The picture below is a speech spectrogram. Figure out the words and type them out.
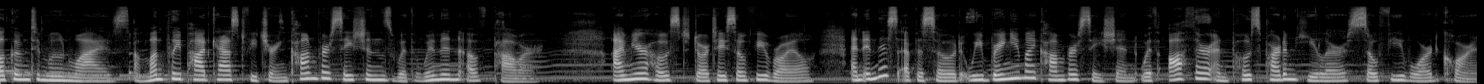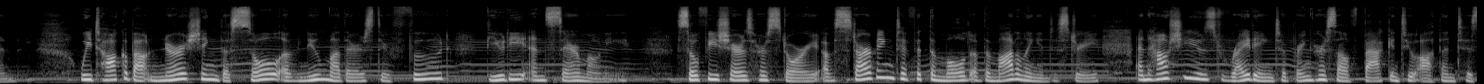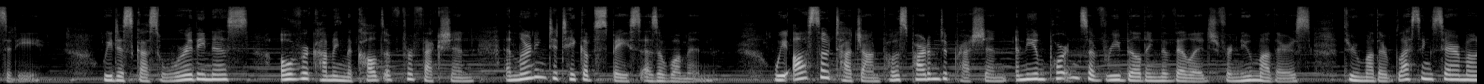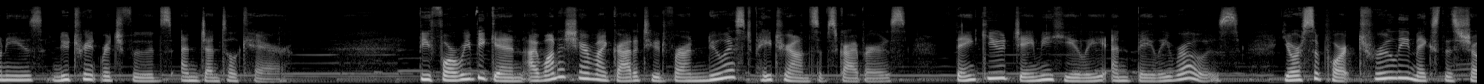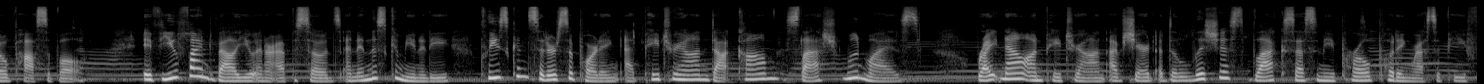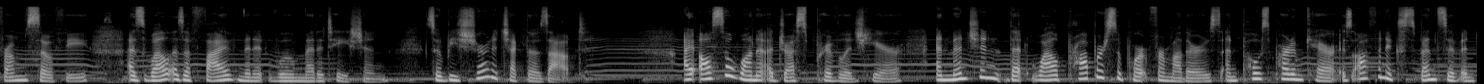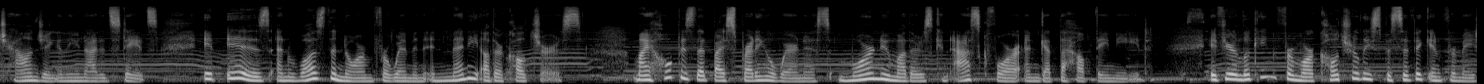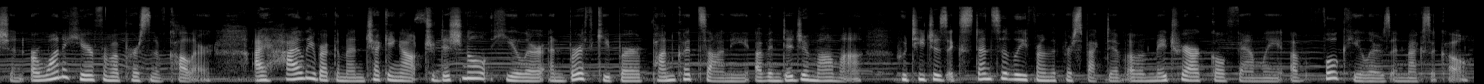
Welcome to Moonwise, a monthly podcast featuring conversations with women of power. I'm your host, Dorte Sophie Royal, and in this episode, we bring you my conversation with author and postpartum healer Sophie Ward Coren. We talk about nourishing the soul of new mothers through food, beauty, and ceremony. Sophie shares her story of starving to fit the mold of the modeling industry and how she used writing to bring herself back into authenticity. We discuss worthiness, overcoming the cult of perfection, and learning to take up space as a woman. We also touch on postpartum depression and the importance of rebuilding the village for new mothers through mother blessing ceremonies, nutrient rich foods, and gentle care. Before we begin, I want to share my gratitude for our newest Patreon subscribers. Thank you, Jamie Healy and Bailey Rose. Your support truly makes this show possible. If you find value in our episodes and in this community, please consider supporting at patreon.com slash moonwise. Right now on Patreon, I've shared a delicious black sesame pearl pudding recipe from Sophie, as well as a five minute womb meditation. So be sure to check those out. I also want to address privilege here and mention that while proper support for mothers and postpartum care is often expensive and challenging in the United States, it is and was the norm for women in many other cultures. My hope is that by spreading awareness, more new mothers can ask for and get the help they need. If you're looking for more culturally specific information or want to hear from a person of color, I highly recommend checking out traditional healer and birth keeper Panquetzani of Indigemama, who teaches extensively from the perspective of a matriarchal family of folk healers in Mexico.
